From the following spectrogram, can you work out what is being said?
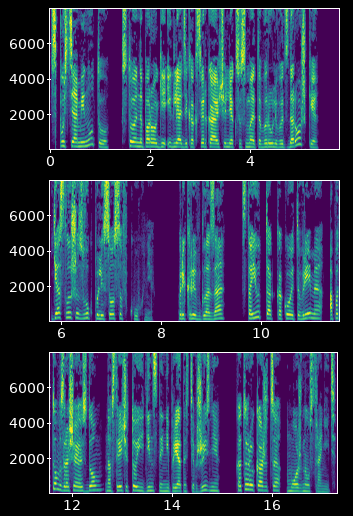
Спустя минуту, стоя на пороге и глядя, как сверкающий Лексус Мэтта выруливает с дорожки, я слышу звук пылесоса в кухне. Прикрыв глаза, стою так какое-то время, а потом возвращаюсь в дом навстречу той единственной неприятности в жизни, которую, кажется, можно устранить.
